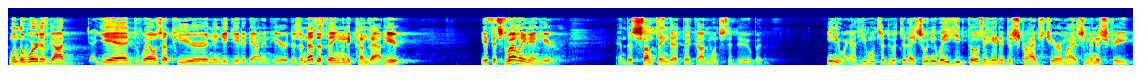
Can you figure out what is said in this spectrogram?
when the Word of God, yeah, dwells up here and then you get it down in here. There's another thing when it comes out here if it's dwelling in here. And there's something that, that God wants to do, but anyway, He wants to do it today. So, anyway, He goes ahead and describes Jeremiah's ministry.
